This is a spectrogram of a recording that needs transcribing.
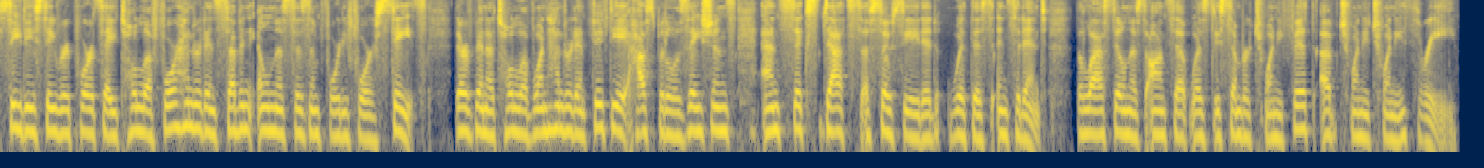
CDC reports a total of 407 illnesses in 44 states. There have been a total of 158 hospitalizations and six deaths associated with this incident. The last illness onset was December 25th of 2023.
